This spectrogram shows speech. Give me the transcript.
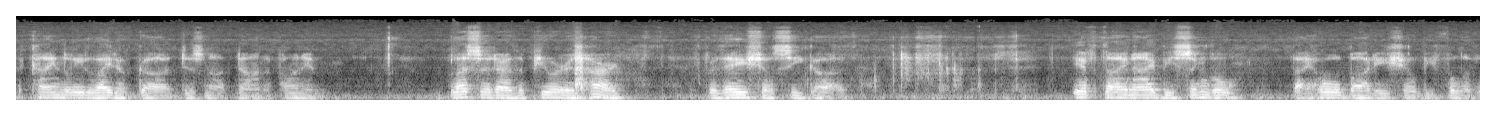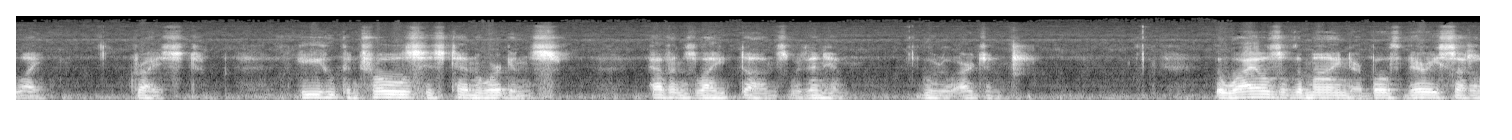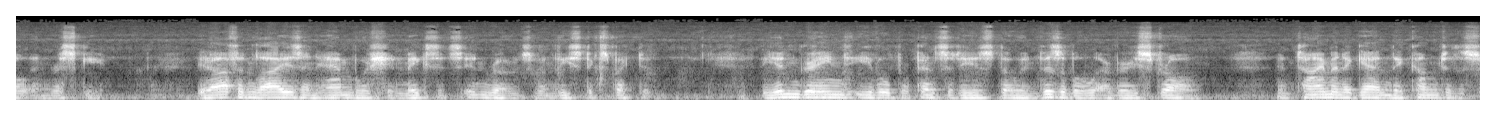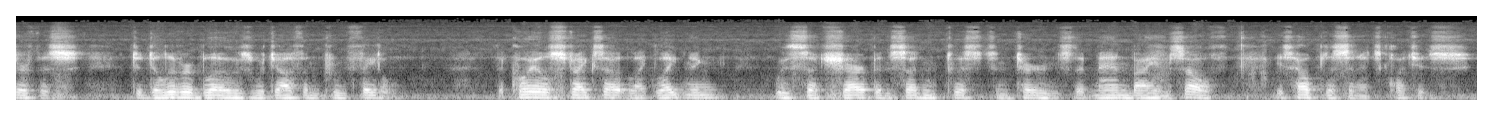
the kindly light of God does not dawn upon him. Blessed are the pure in heart, for they shall see God. If thine eye be single, thy whole body shall be full of light. Christ. He who controls his ten organs, heaven's light dawns within him. Guru Arjan. The wiles of the mind are both very subtle and risky. It often lies in ambush and makes its inroads when least expected. The ingrained evil propensities, though invisible, are very strong, and time and again they come to the surface to deliver blows which often prove fatal. The coil strikes out like lightning, with such sharp and sudden twists and turns that man by himself is helpless in its clutches.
